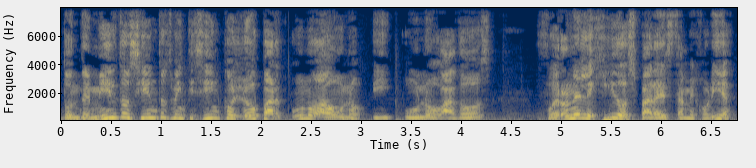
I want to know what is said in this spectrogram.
donde 1225 Leopard 1 a 1 y 1 a 2 fueron elegidos para esta mejoría.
